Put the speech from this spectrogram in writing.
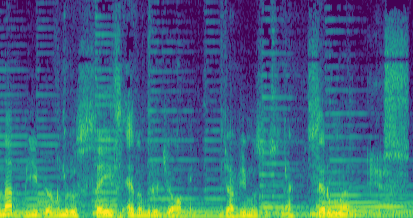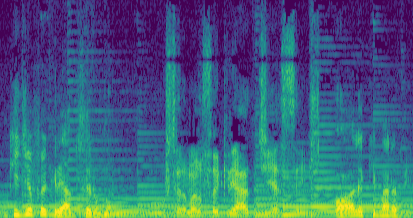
Na Bíblia, o número 6 é número de homem. Já vimos isso, né? Ser humano. Isso. Que dia foi criado o ser humano? O ser humano foi criado dia 6. Olha que maravilha.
